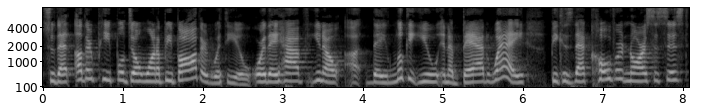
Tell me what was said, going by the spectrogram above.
so that other people don't want to be bothered with you or they have, you know, uh, they look at you in a bad way because that covert narcissist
